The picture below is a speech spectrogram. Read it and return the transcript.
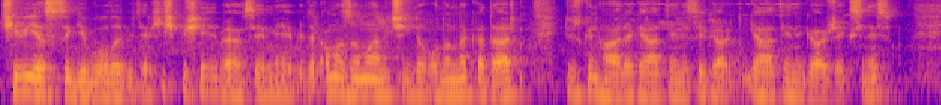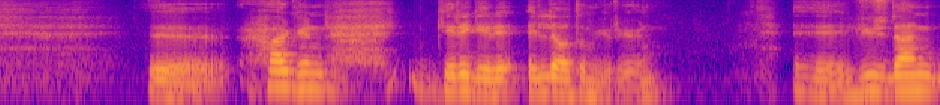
çivi yazısı gibi olabilir. Hiçbir şeye benzemeyebilir. Ama zaman içinde onun ne kadar düzgün hale geldiğinizi gör, geldiğini göreceksiniz. E, her gün geri geri 50 adım yürüyün. E, yüzden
